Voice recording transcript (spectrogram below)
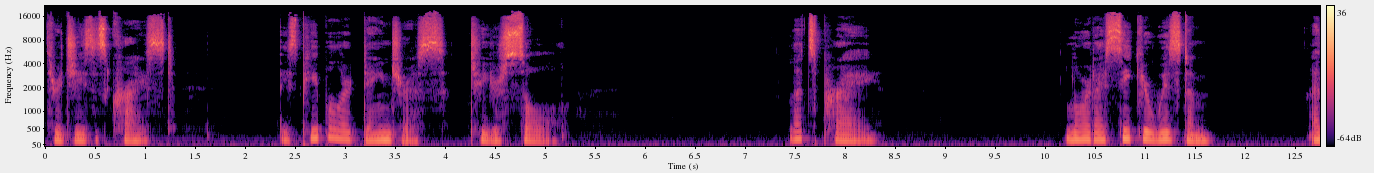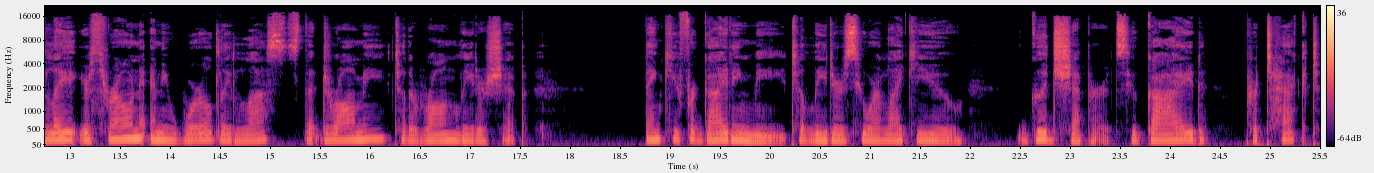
through Jesus Christ. These people are dangerous to your soul. Let's pray. Lord, I seek your wisdom. I lay at your throne any worldly lusts that draw me to the wrong leadership. Thank you for guiding me to leaders who are like you, good shepherds who guide, protect,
